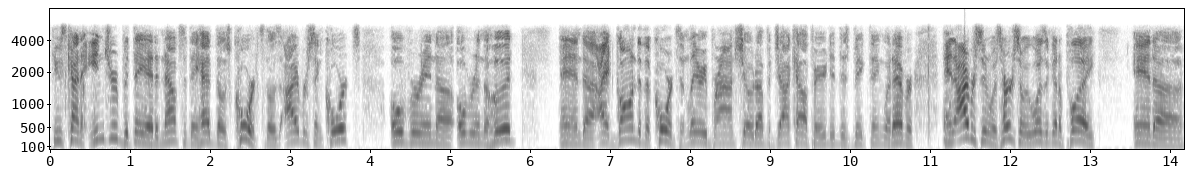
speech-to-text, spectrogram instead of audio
he was kind of injured, but they had announced that they had those courts, those Iverson courts over in uh, over in the hood. And uh, I had gone to the courts, and Larry Brown showed up, and John Calipari did this big thing, whatever. And Iverson was hurt, so he wasn't going to play. And uh,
